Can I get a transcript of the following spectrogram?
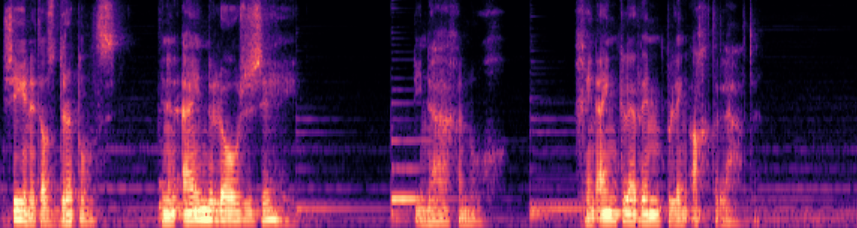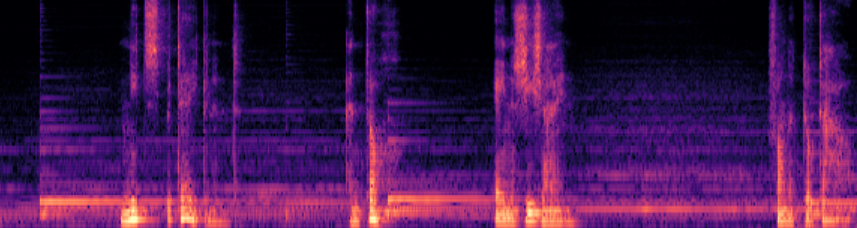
Zie je het als druppels in een eindeloze zee, die nagenoeg geen enkele rimpeling achterlaten? Niets betekenend en toch energie zijn van het totaal.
